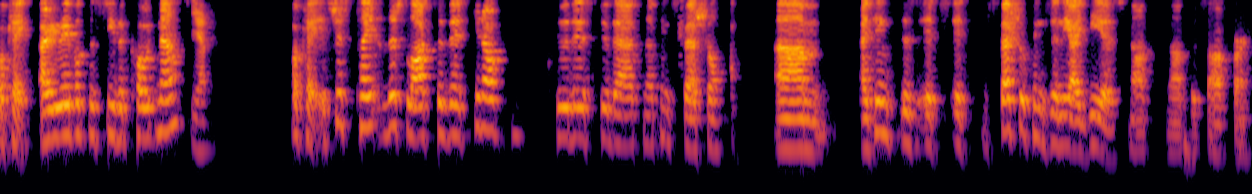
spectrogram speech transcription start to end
Okay, are you able to see the code now? Yeah. Okay, it's just plain, there's lots of it, you know, do this, do that, nothing special. Um, I think this, it's, it's special things in the ideas, not, not the software.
